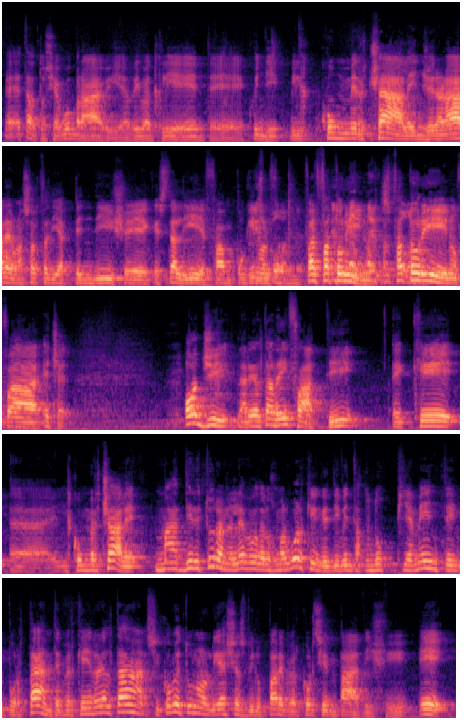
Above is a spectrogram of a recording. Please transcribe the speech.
Eh, tanto siamo bravi, arriva il cliente, quindi il commerciale in generale è una sorta di appendice che sta lì e fa un pochino il, fa il fattorino, fa il fattorino, fa, eccetera. Oggi la realtà dei fatti che eh, il commerciale, ma addirittura nell'epoca dello smart working è diventato doppiamente importante perché in realtà siccome tu non riesci a sviluppare percorsi empatici e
